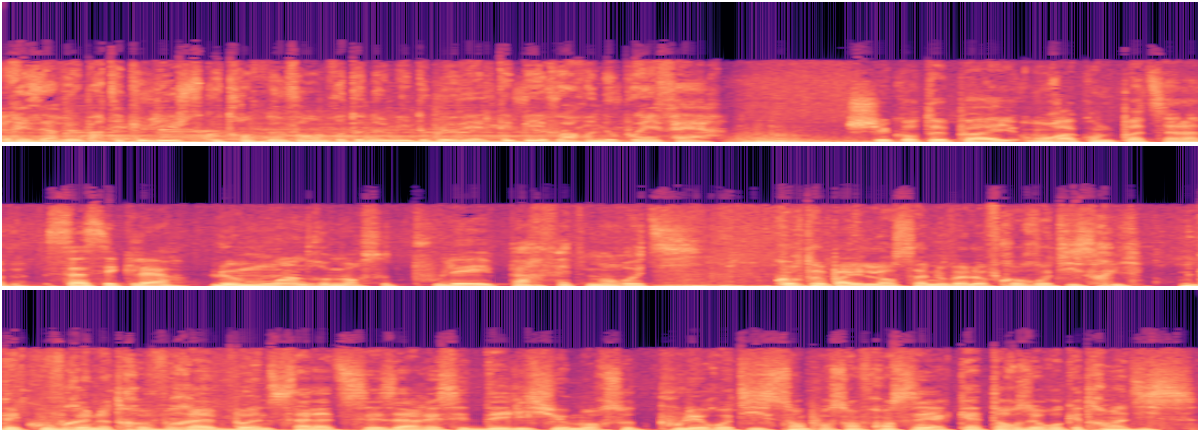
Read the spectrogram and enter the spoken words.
Réservé aux particuliers jusqu'au 30 novembre, autonomie WLTP, voire Renault.fr. Chez Courte Paille, on raconte pas de salade. Ça c'est clair, le moindre morceau de poulet est parfaitement rôti. Courte Paille lance sa nouvelle offre rôtisserie. Découvrez notre vraie bonne salade César et ses délicieux morceaux de poulet rôtis 100% français à 14,90€.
